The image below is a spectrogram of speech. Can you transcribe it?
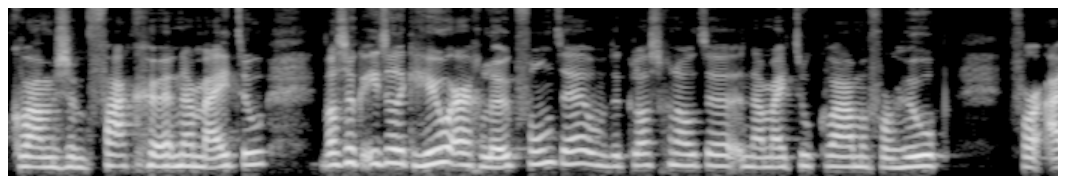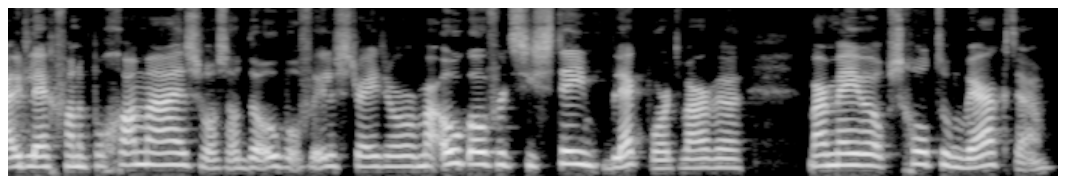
kwamen ze vaak uh, naar mij toe. Was ook iets wat ik heel erg leuk vond. Hè, om de klasgenoten naar mij toe kwamen voor hulp, voor uitleg van een programma, zoals Adobe of Illustrator. Maar ook over het systeem Blackboard, waar we waarmee we op school toen werkten.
